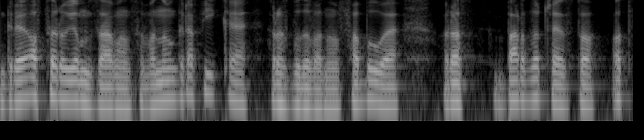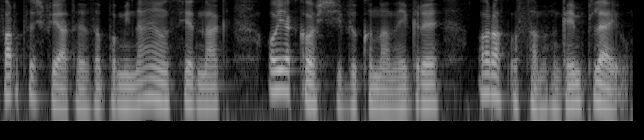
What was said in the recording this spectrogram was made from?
gry oferują zaawansowaną grafikę, rozbudowaną fabułę oraz bardzo często otwarte światy, zapominając jednak o jakości wykonanej gry oraz o samym gameplayu.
